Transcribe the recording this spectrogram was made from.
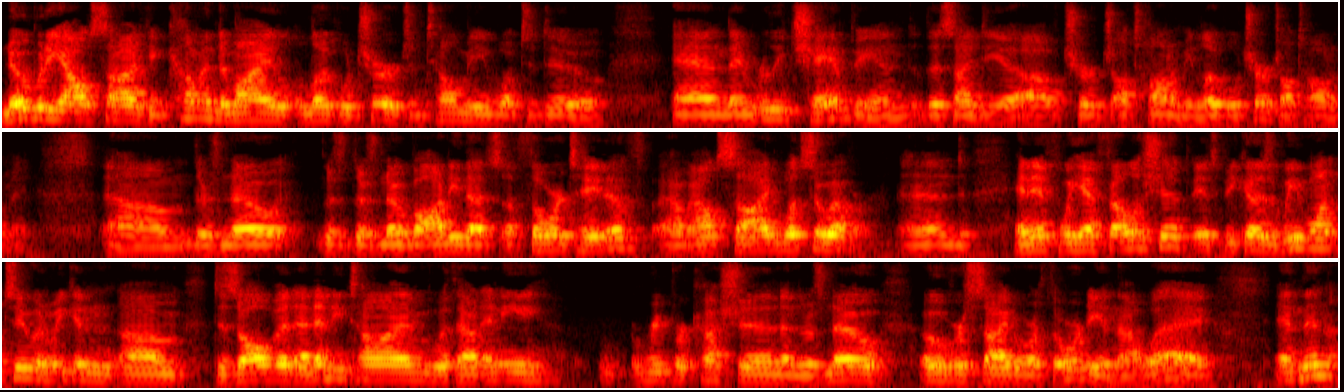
nobody outside can come into my local church and tell me what to do and they really championed this idea of church autonomy, local church autonomy. Um, there's no there's there's no body that's authoritative um, outside whatsoever. And and if we have fellowship, it's because we want to, and we can um, dissolve it at any time without any repercussion, and there's no oversight or authority in that way. And then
